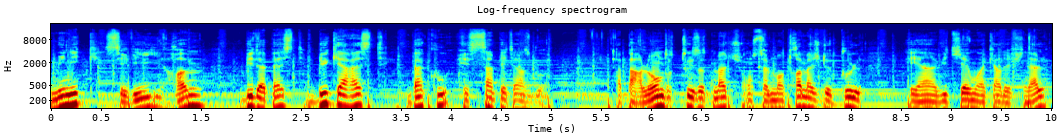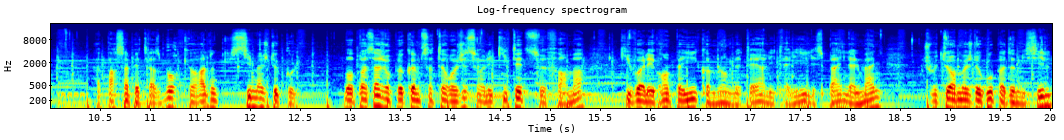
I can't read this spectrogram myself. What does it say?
Munich, Séville, Rome, Budapest, Bucarest, Bakou et Saint-Pétersbourg. À part Londres, tous les autres matchs ont seulement 3 matchs de poule et un huitième ou un quart de finale, à part Saint-Pétersbourg qui aura donc 6 matchs de poule. Bon, au passage, on peut quand même s'interroger sur l'équité de ce format, qui voit les grands pays comme l'Angleterre, l'Italie, l'Espagne, l'Allemagne jouer tous leurs matchs de groupe à domicile.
